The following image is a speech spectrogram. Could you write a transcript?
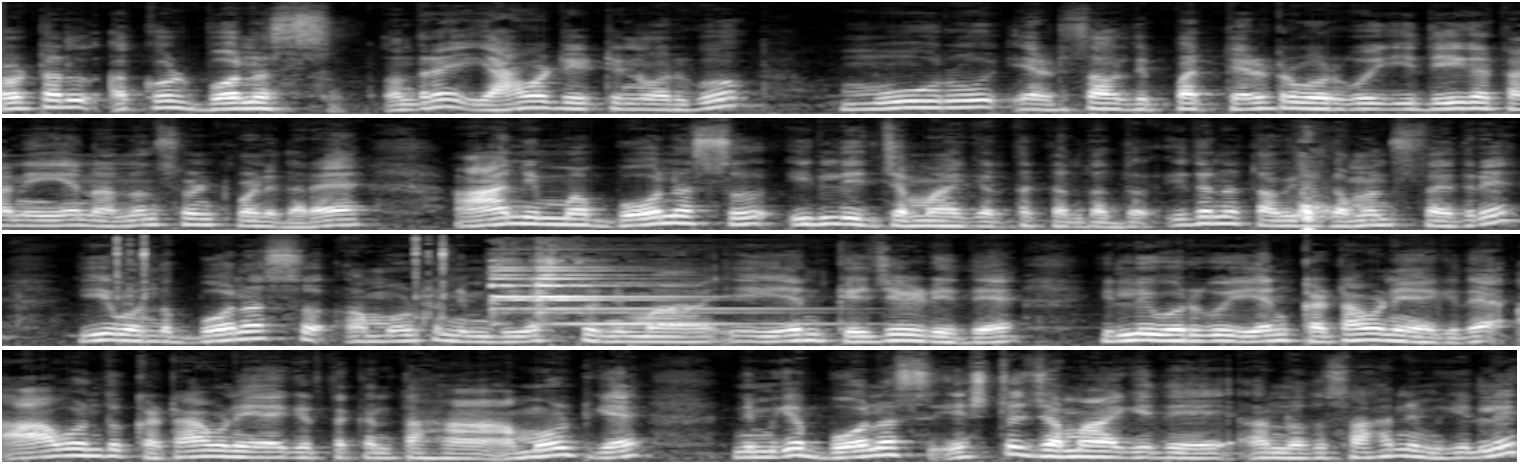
ಟೋಟಲ್ ಅಕೌಂಟ್ ಬೋನಸ್ ಅಂದರೆ ಯಾವ ಡೇಟಿನವರೆಗೂ ಮೂರು, ಎರಡು ಸಾವಿರದ ಇಪ್ಪತ್ತೆರಡರವರೆಗೂ ಇದೀಗ ತಾನೇ ಏನು ಅನೌನ್ಸ್ಮೆಂಟ್ ಮಾಡಿದ್ದಾರೆ, ಆ ನಿಮ್ಮ ಬೋನಸ್ಸು ಇಲ್ಲಿ ಜಮಾ ಆಗಿರ್ತಕ್ಕಂಥದ್ದು. ಇದನ್ನು ತಾವಿಲ್ಲಿ ಗಮನಿಸ್ತಾ ಇದ್ರಿ. ಈ ಒಂದು ಬೋನಸ್ ಅಮೌಂಟ್ ನಿಮ್ದು ಎಷ್ಟು, ನಿಮ್ಮ ಏನು ಕೆ ಜಿ ಇದೆ, ಇಲ್ಲಿವರೆಗೂ ಏನು ಕಟಾವಣೆಯಾಗಿದೆ ಆ ಒಂದು ಕಟಾವಣೆಯಾಗಿರ್ತಕ್ಕಂತಹ ಅಮೌಂಟ್ಗೆ ನಿಮಗೆ ಬೋನಸ್ ಎಷ್ಟು ಜಮಾ ಆಗಿದೆ ಅನ್ನೋದು ಸಹ ನಿಮಗೆ ಇಲ್ಲಿ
